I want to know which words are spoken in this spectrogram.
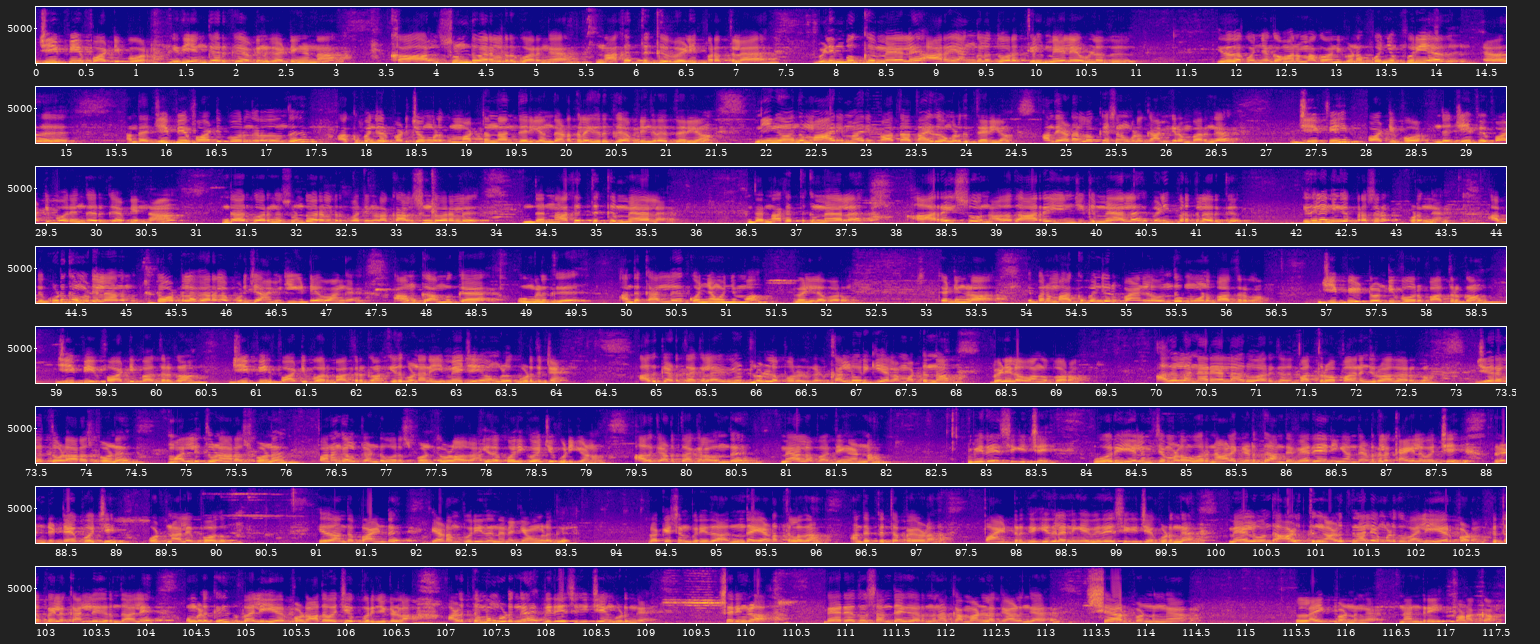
ஜிபி ஃபார்ட்டி ஃபோர் இது எங்கே இருக்குது அப்படின்னு கேட்டிங்கன்னா கால் சுண்டு விரல் இருக்கு பாருங்க. நகத்துக்கு வெளிப்புறத்தில் விளிம்புக்கு மேலே அரை அங்குல தூரத்தில் மேலே உள்ளது. இதுதான் கொஞ்சம் கவனமாக கவனிக்கணும். கொஞ்சம் புரியாது. அதாவது அந்த ஜிபி ஃபார்ட்டி ஃபோருங்கிறது வந்து அக்குபஞ்சர் படித்தவங்களுக்கு மட்டும்தான் தெரியும். இந்த இடத்துல இருக்குது அப்படிங்கிறது தெரியும். நீங்கள் வந்து மாறி மாறி பார்த்தா தான் இது உங்களுக்கு தெரியும். அந்த இடம் லொக்கேஷன் உங்களுக்கு காமிக்கிறேன் பாருங்கள் ஜிபி ஃபார்ட்டி ஃபோர் இந்த ஜிபி ஃபார்ட்டி ஃபோர் எங்கே இருக்குது அப்படின்னா இந்த இருக்கு பாருங்க. சுண்டு வரல் இருக்குது பார்த்தீங்களா கால் சுண்டு வரல். இந்த நகத்துக்கு மேலே இந்த நகத்துக்கு மேலே அரை சோன் அதாவது அரை இன்ச்சுக்கு மேலே வெளிப்புறத்தில் இருக்குது இதில் நீங்கள் ப்ரெஷர் கொடுங்க. அப்படி கொடுக்க முடியல அந்த டோட்டலாக விரலை பிடிச்சி அமுக்கிக்கிட்டே வாங்க. அமுக்க அமுக்க உங்களுக்கு அந்த கல் கொஞ்சம் கொஞ்சமாக வெளியில் வரும். கேட்டிங்களா? இப்போ நம்ம அக்குபஞ்சர் பாயிண்டில் வந்து மூணு பார்த்துருக்கோம். ஜிபி டுவெண்ட்டி ஃபோர் பார்த்துருக்கோம். ஜிபி ஃபார்ட்டி பார்த்துருக்கோம். ஜிபி ஃபார்ட்டி ஃபோர் பார்த்துருக்கோம். இதுக்குண்டான இமேஜையும் உங்களுக்கு கொடுத்துட்டேன். அதுக்கு அடுத்தாக்கில் வீட்டில் உள்ள பொருட்கள் கல்லூரிக்கு எல்லாம் மட்டும்தான் வெளியில் வாங்க போகிறோம் அதெல்லாம் நிறையெல்லாம் ரூபா இருக்காது. பத்து ரூபா பதினஞ்சு ரூபா தான் இருக்கும். ஜீரகத்தூள் அரை ஸ்பூனு மல்லித்தூள் அரை ஸ்பூனு பனங்கல் கண்டு ஒரு ஸ்பூன் இவ்வளோதான் இதை கொதிக்க வச்சு குடிக்கணும். அதுக்கு அடுத்தாக்கில் வந்து மேலே பார்த்தீங்கன்னா விதை சிகிச்சை. ஒரு எலுமிச்சம்பழம் ஒரு நாளைக்கு எடுத்து அந்த விதையை நீங்கள் அந்த இடத்துல கையில் வச்சு ரெண்டு டேப் வச்சு ஒட்டினாலே போதும். இதுதான் அந்த பாயிண்ட்டு இடம் புரியுதுன்னு நினைக்கிறேன் உங்களுக்கு. லொக்கேஷன் புரியுதா? அந்த இடத்துல தான் அந்த பித்தப்பையோட பாயிண்ட் இருக்குது இதில் நீங்கள் விதை சிகிச்சை கொடுங்க. மேலும் வந்து அழுத்துங்க. அழுத்தினாலே உங்களுக்கு வலி ஏற்படும். பித்தப்பையில் கல் இருந்தாலே உங்களுக்கு வலி ஏற்படும். அதை வச்சு புரிஞ்சுக்கலாம். அழுத்தமும் கொடுங்க. விதை சிகிச்சையும் கொடுங்க. சரிங்களா? வேறு எதுவும் சந்தேகம் இருந்ததுன்னா கமெண்டில் கேளுங்க. ஷேர் பண்ணுங்கள் லைக் பண்ணுங்கள் நன்றி. வணக்கம்.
